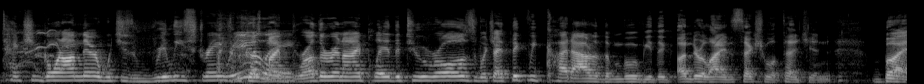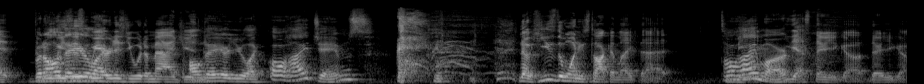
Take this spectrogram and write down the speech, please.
tension going on there, which is really strange because my brother and I play the two roles, which I think we cut out of the movie the underlying sexual tension. But But the all day as you're weird like- as you would imagine. All day are you like, oh hi James? no, he's the one who's talking like that. Oh, me. hi, Mark. Yes, there you go. There you go.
